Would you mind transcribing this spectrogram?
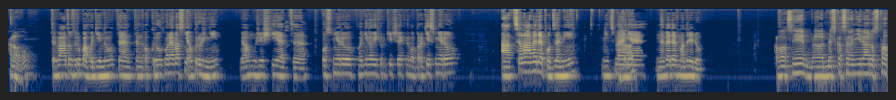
Ano. Trvá to zhruba hodinu, ten, ten okruh. On je vlastně okružní. Jo? Můžeš jet eh, po směru hodinových ručiček nebo proti směru. A celá vede pod zemí, nicméně Aha. nevede v Madridu. A vlastně eh, dneska se na ní dá dostat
